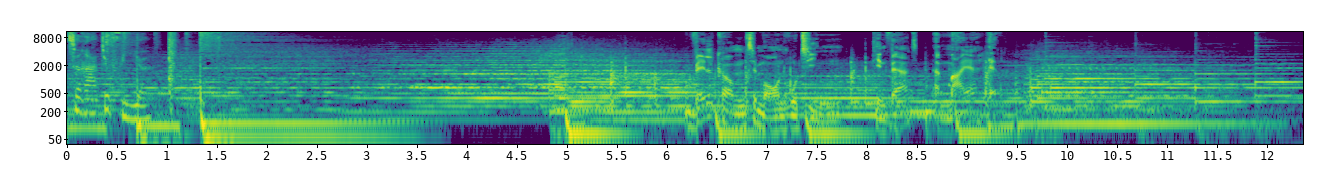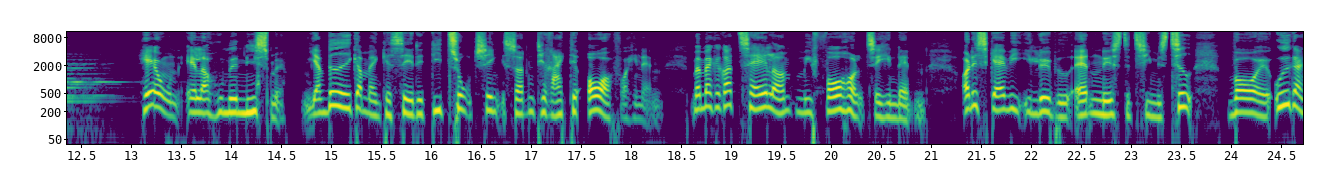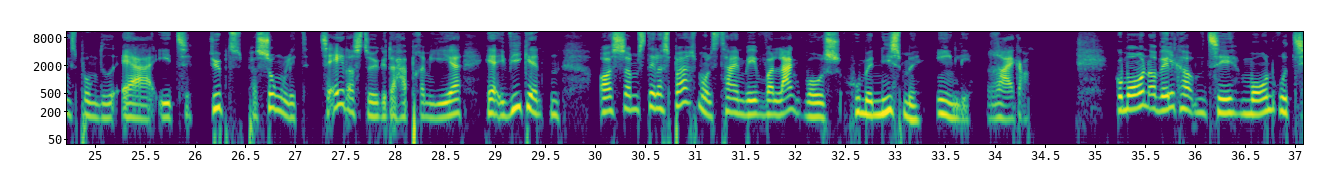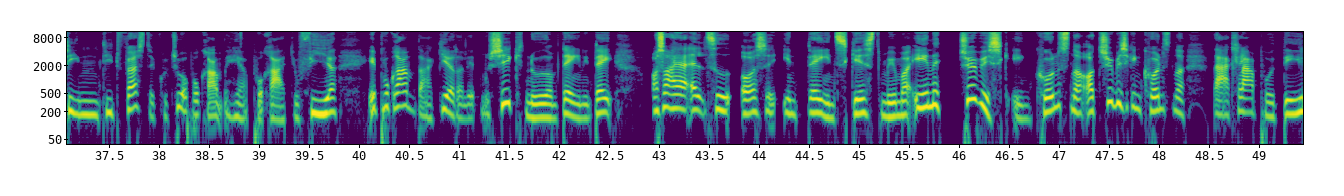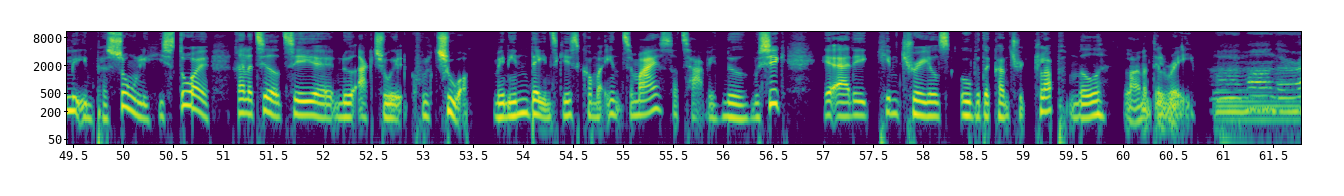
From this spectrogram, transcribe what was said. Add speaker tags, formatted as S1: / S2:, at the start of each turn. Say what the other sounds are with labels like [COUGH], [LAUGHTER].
S1: til Radio 4.
S2: Velkommen til morgenrutinen. Din vært er Maja Hall.
S3: Hævn eller humanisme. Jeg ved ikke, om man kan sætte de to ting sådan direkte over for hinanden. Men man kan godt tale om dem i forhold til hinanden. Og det skal vi i løbet af den næste times tid, hvor øh, udgangspunktet er et dybt personligt teaterstykke, der har premiere her i weekenden, og som stiller spørgsmålstegn ved, hvor langt vores humanisme egentlig rækker. Godmorgen og velkommen til Morgenrutinen, dit første kulturprogram her på Radio 4. Et program, der giver dig lidt musik, noget om dagen i dag, og så har jeg altid også en dagens gæst med mig inde. Typisk en kunstner, og typisk en kunstner, der er klar på at dele en personlig historie relateret til øh, noget aktuel kultur. Men inden dagens gæst kommer ind til mig, så tager vi noget musik. Her er det Kim Trails Over the Country Club med Lana Del Rey. I'm on the.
